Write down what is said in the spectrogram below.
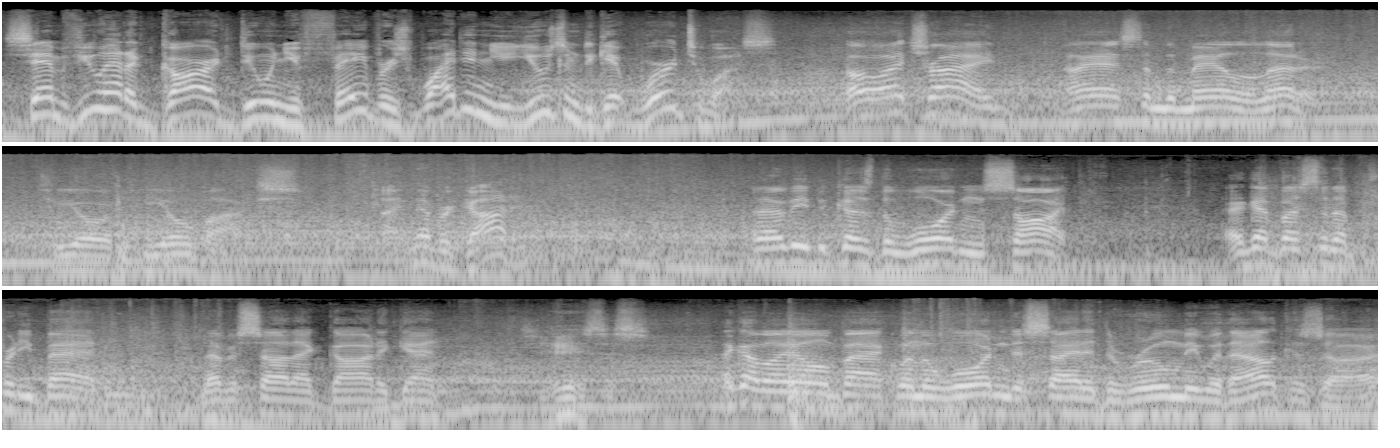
Sam, if you had a guard doing you favors, why didn't you use him to get word to us? Oh, I tried. I asked them to mail a letter to your P.O. box. I never got it. That would be because the warden saw it. I got busted up pretty bad. Never saw that guard again. Jesus. I got my own back when the warden decided to room me with Alcazar.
